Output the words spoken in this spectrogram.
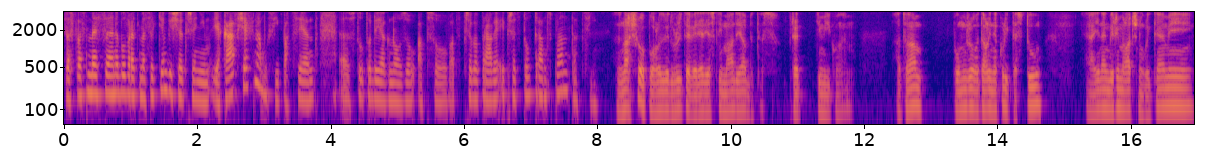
Zastavme se nebo vraťme se k těm vyšetřením. Jaká všechna musí pacient eh, s touto diagnózou absolvovat, třeba právě i před tou transplantací? Z našeho pohledu je důležité vědět, jestli má diabetes před tím výkonem. A to nám pomůžou odhalit několik testů. Jednak měříme lačnou glykémii,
